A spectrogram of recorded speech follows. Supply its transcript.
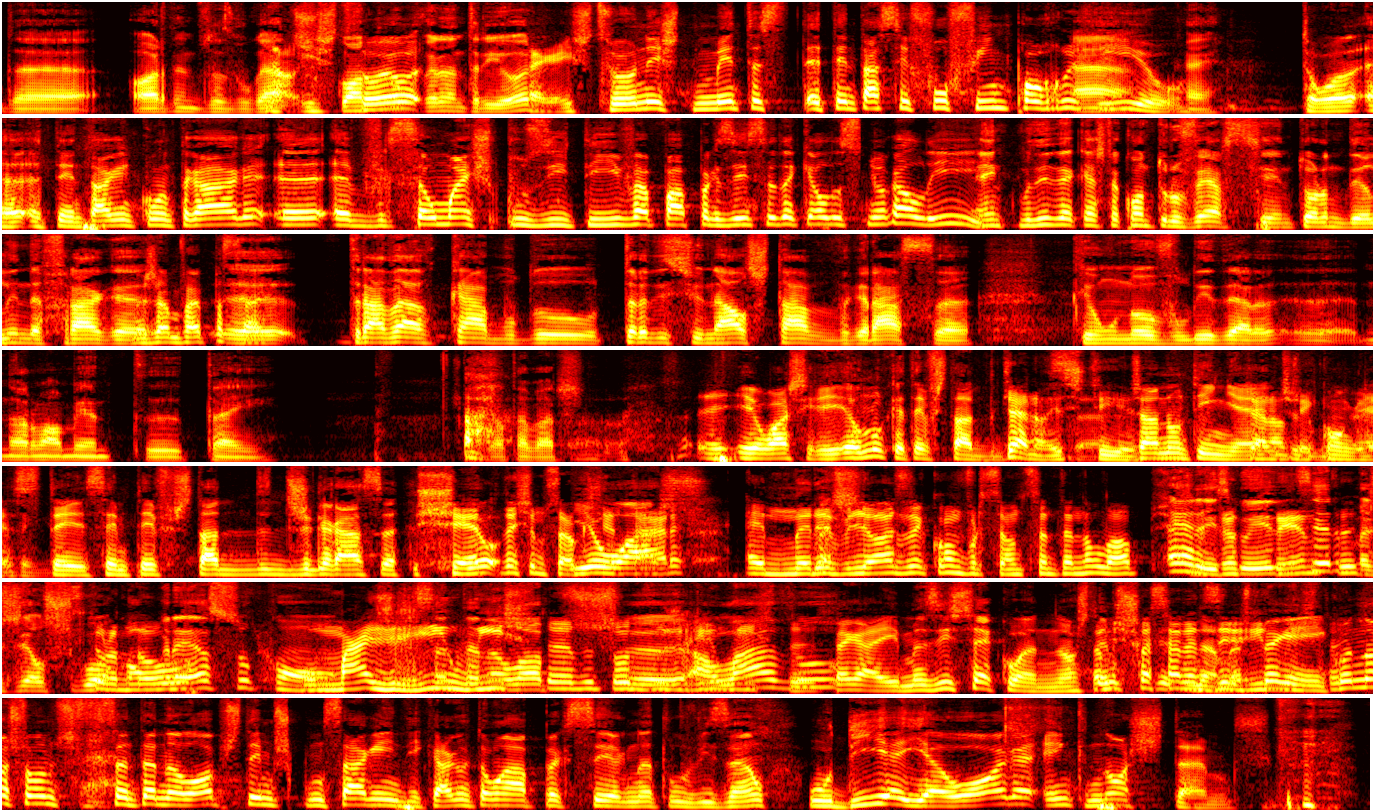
da Ordem dos Advogados Não, isto contra eu- o governo anterior. Isto eu neste momento a, a tentar ser fofinho para o Ah, Rio. ok. Estou a, a tentar encontrar a, a versão mais positiva para a presença daquela senhora ali. Em que medida é que esta controvérsia em torno de Elinda Fraga Mas já me vai passar. eh, terá dado cabo do tradicional estado de graça que um novo líder eh, normalmente tem? Ah. Tavares. Eu acho que ele nunca teve estado de Já graça. não existia. Já não tinha Já não antes tinha, do Congresso. já Sempre teve estado de desgraça. Exceto, Eu- deixa-me só eu acrescentar, acho- a maravilhosa conversão de Santana Lopes. Era isso que eu ia De dizer, mas ele chegou ao Congresso com o mais Santana Lopes, de todos os eh, ao lado. Espera aí, mas isso é quando? Nós Vamos temos passar a que... dizer não, mas aí, quando nós falamos de Santana Lopes, temos que começar a indicar, então a aparecer na televisão, o dia e a hora em que nós estamos.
